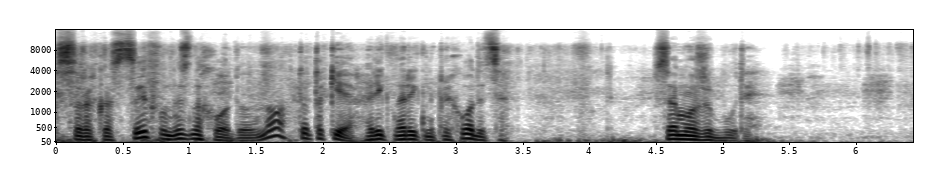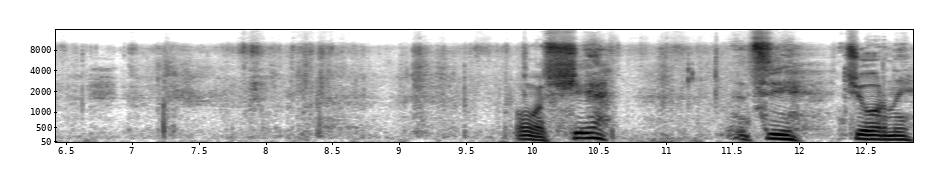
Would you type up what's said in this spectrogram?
сорокосцифу не знаходили. Ну, то таке, рік на рік не приходиться. Все може бути. Ось ще ці чорні.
